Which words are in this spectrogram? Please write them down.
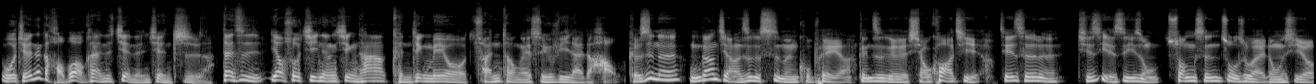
我觉得那个好不好看是见仁见智啊，但是要说机能性，它肯定没有传统 SUV 来的好。可是呢，我们刚刚讲的这个四门酷配啊，跟这个小跨界啊，这些车呢，其实也是一种双生做出来的东西哦。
